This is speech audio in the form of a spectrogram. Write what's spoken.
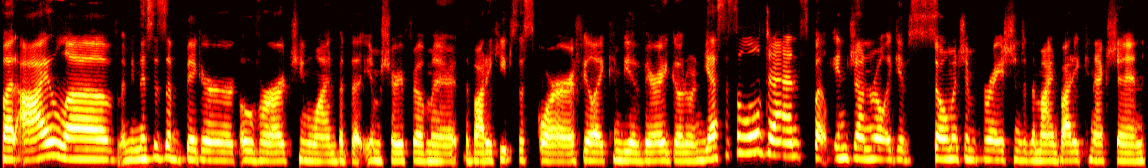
But I love, I mean, this is a bigger overarching one, but the, I'm sure you're familiar, the body keeps the score. I feel like can be a very good one. Yes, it's a little dense, but in general, it gives so much information to the mind body connection.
